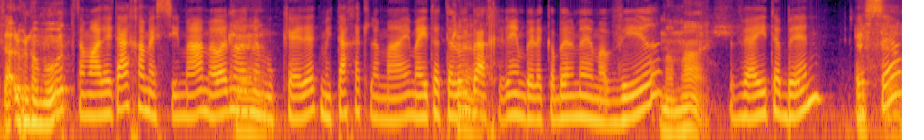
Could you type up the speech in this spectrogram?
אתה עלול למות. זאת אומרת, הייתה לך משימה מאוד מאוד כן. ממוקדת, מתחת למים, היית תלוי כן. באחרים בלקבל מהם אוויר, ממש. והיית בן עשר,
